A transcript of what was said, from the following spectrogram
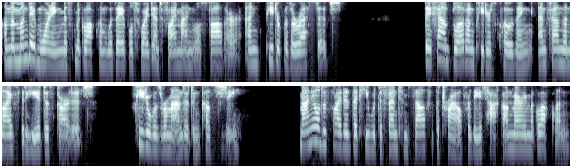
On the Monday morning, Miss McLaughlin was able to identify Manuel's father, and Peter was arrested. They found blood on Peter's clothing and found the knife that he had discarded. Peter was remanded in custody. Manuel decided that he would defend himself at the trial for the attack on Mary McLaughlin.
